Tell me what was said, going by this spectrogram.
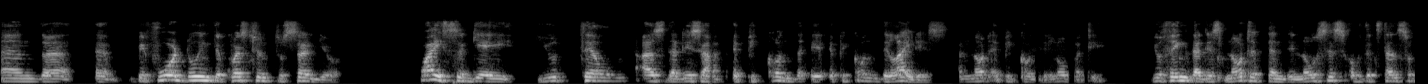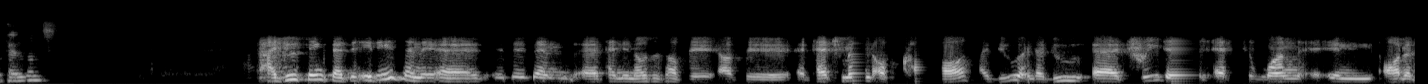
And uh, uh, before doing the question to Sergio, why, Sergej, you tell us that it's epicondylitis and not epicondylopathy? You think that is not a tendinosis of the extensor tendons? I do think that it is an uh, it is an uh, tendinosis of the of the attachment. Of course, I do, and I do uh, treat it as one in order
